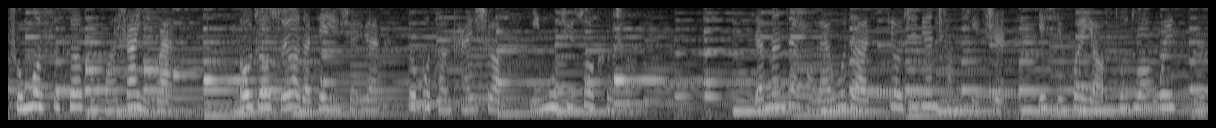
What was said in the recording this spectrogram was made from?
除莫斯科和华沙以外，欧洲所有的电影学院都不曾开设荧幕剧作课程。人们对好莱坞的旧制片厂体制也许会有诸多微词，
